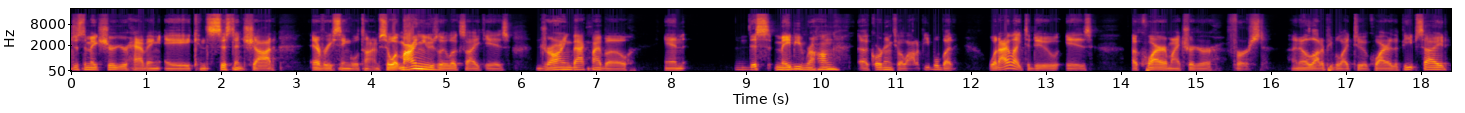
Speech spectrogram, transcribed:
just to make sure you're having a consistent shot every single time. So what mine usually looks like is drawing back my bow and this may be wrong according to a lot of people, but what I like to do is acquire my trigger first. I know a lot of people like to acquire the peep sight,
